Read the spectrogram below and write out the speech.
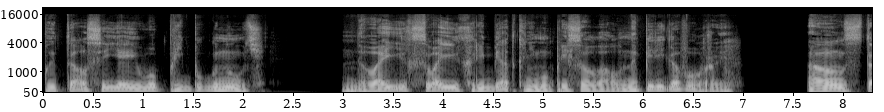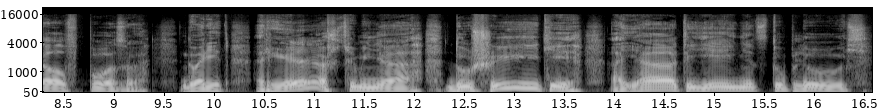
Пытался я его припугнуть. Двоих своих ребят к нему присылал на переговоры. А он стал в позу, говорит, «Режьте меня, душите, а я от идей не отступлюсь».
